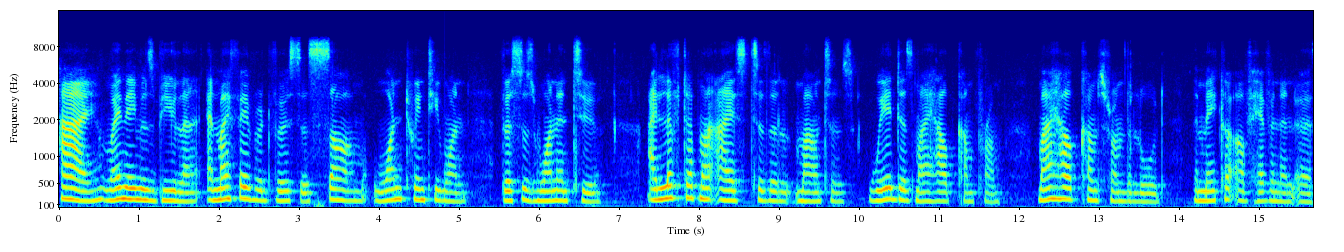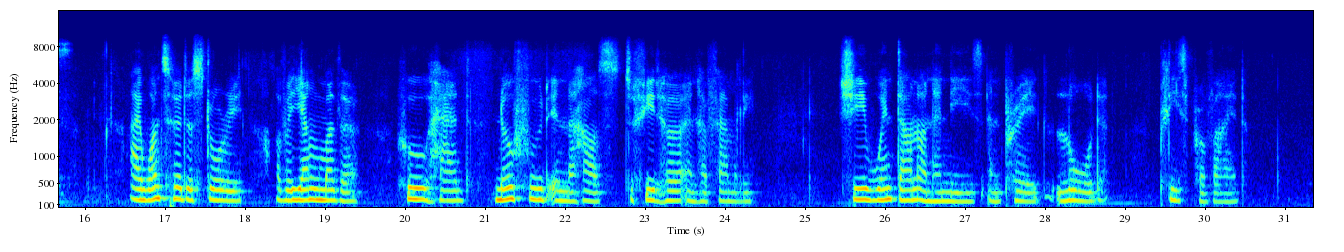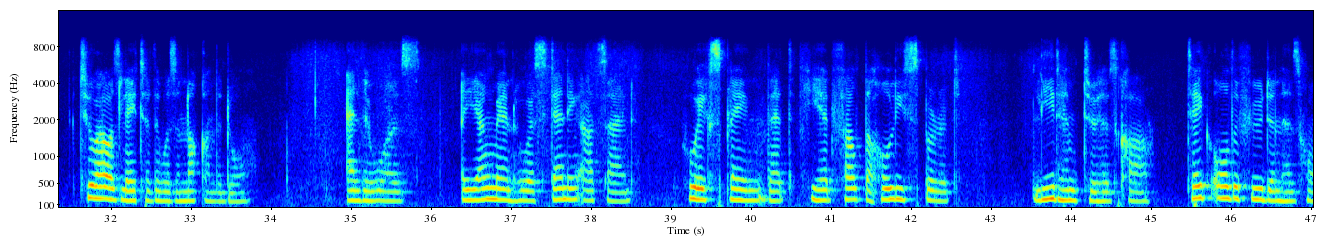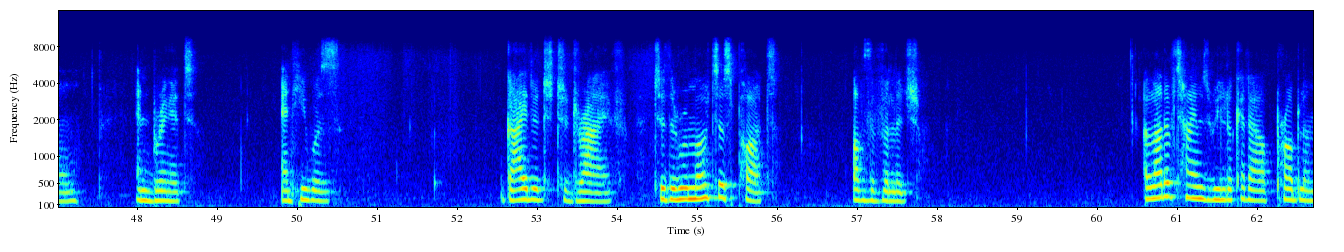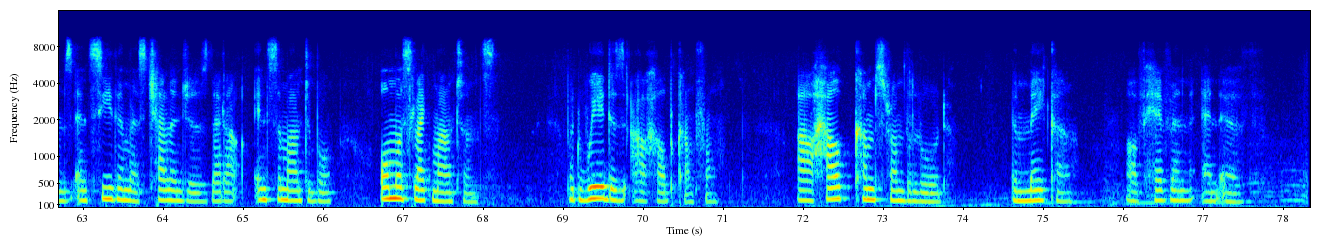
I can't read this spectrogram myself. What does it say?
Hi, my name is Beaulla, and my favorite verse is Psalm 121, verses 1 and 2. I lift up my eyes to the mountains. Where does my help come from? My help comes from the Lord, the maker of heaven and earth. I once heard a story of a young mother who had no food in the house to feed her and her family. She went down on her knees and prayed, Lord, please provide. Two hours later, there was a knock on the door, and there was a young man who was standing outside who explained that he had felt the Holy Spirit lead him to his car, take all the food in his home, and bring it. And he was guided to drive to the remotest part of the village. A lot of times we look at our problems and see them as challenges that are insurmountable, almost like mountains. But where does our help come from? Our help comes from the Lord, the maker of heaven and earth.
